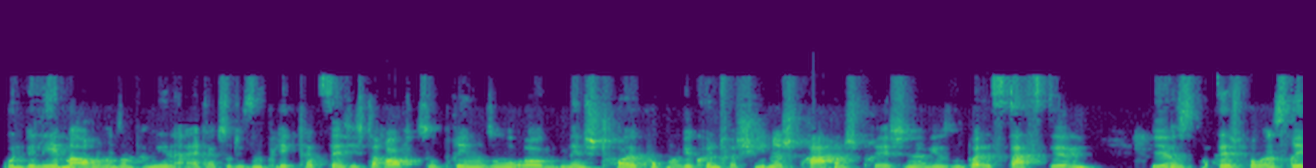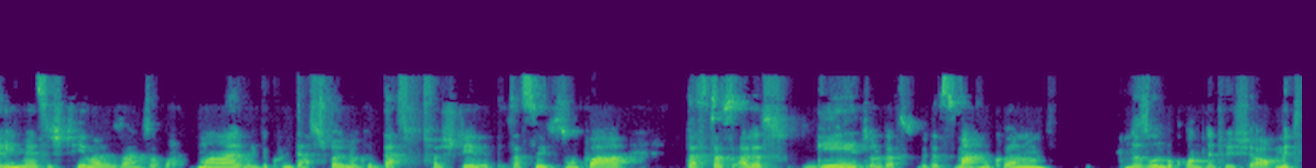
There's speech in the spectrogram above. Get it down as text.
und wir leben auch in unserem Familienalltag so diesen Blick tatsächlich darauf zu bringen, so, äh, Mensch, toll, guck mal, wir können verschiedene Sprachen sprechen. Wie super ist das denn? Ja. Das ist tatsächlich bei uns regelmäßig Thema. Wir sagen so, guck mal, und wir können das sprechen, wir können das verstehen. Ist das nicht super, dass das alles geht und dass wir das machen können? Und der Sohn bekommt natürlich ja auch mit,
